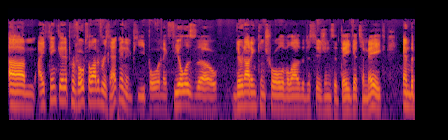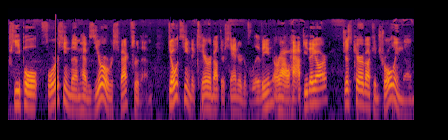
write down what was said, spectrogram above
um, I think that it provokes a lot of resentment in people, and they feel as though they're not in control of a lot of the decisions that they get to make, and the people forcing them have zero respect for them. Don't seem to care about their standard of living or how happy they are. Just care about controlling them.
